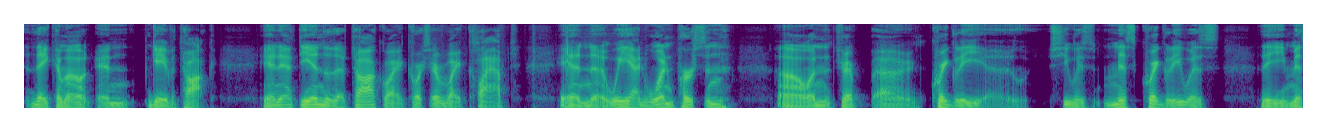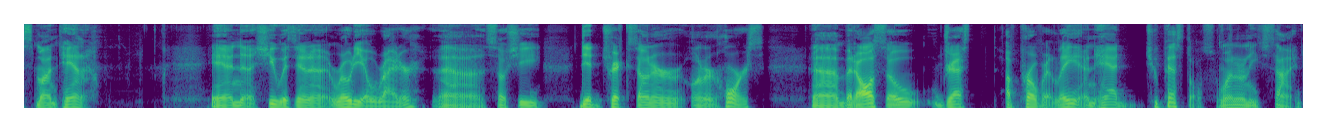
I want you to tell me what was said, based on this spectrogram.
they come out and gave a talk. And at the end of the talk, of course, everybody clapped. And uh, we had one person uh, on the trip, Quigley. she was Miss Quigley, was the Miss Montana, and she was in a rodeo rider, so she did tricks on her on her horse, but also dressed appropriately and had two pistols, one on each side.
